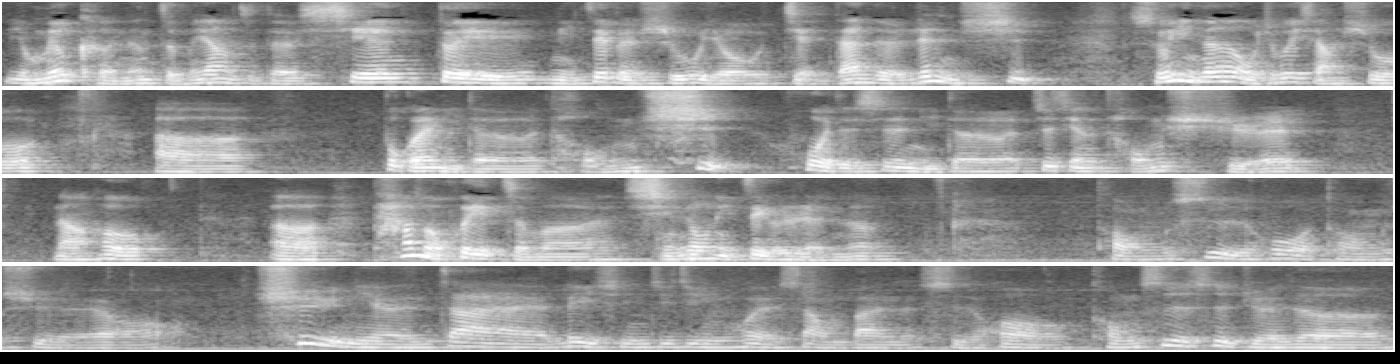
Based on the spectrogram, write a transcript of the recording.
有没有可能怎么样子的，先对你这本书有简单的认识？所以呢，我就会想说。呃，不管你的同事或者是你的之前的同学，然后呃，他们会怎么形容你这个人呢？同事或同学哦，去年在立新基金会上班的时候，同事是觉得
